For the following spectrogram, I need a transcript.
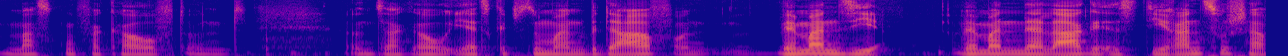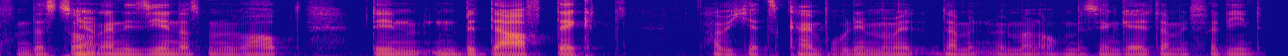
Masken verkauft und, und sagt, oh, jetzt gibt es nun mal einen Bedarf. Und wenn man sie, wenn man in der Lage ist, die ranzuschaffen, das zu Ja. organisieren, dass man überhaupt den Bedarf deckt, habe ich jetzt kein Problem damit, wenn man auch ein bisschen Geld damit verdient.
